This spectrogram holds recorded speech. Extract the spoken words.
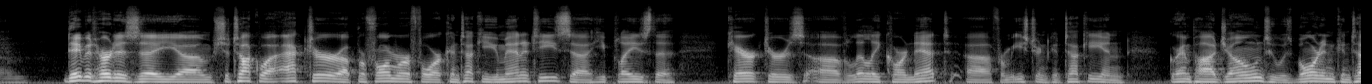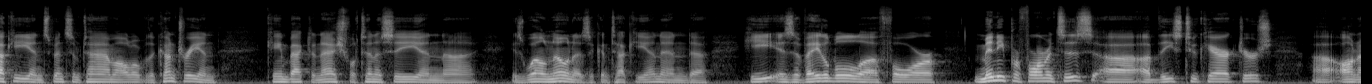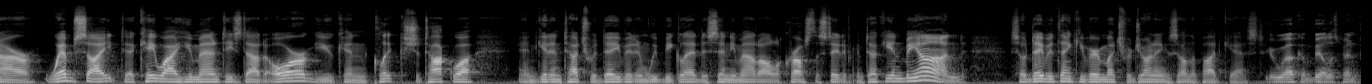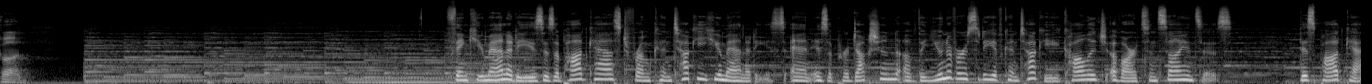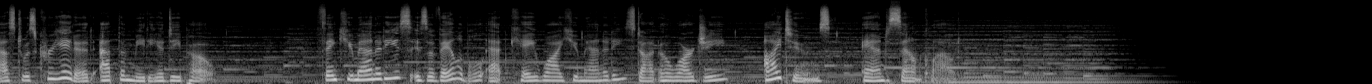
Um, David Hurt is a um, Chautauqua actor, a performer for Kentucky Humanities. Uh, he plays the characters of Lilley Cornett uh, from Eastern Kentucky and Grandpa Jones, who was born in Kentucky and spent some time all over the country and came back to Nashville, Tennessee, and uh, is well known as a Kentuckian. And uh, he is available uh, for many performances uh, of these two characters uh, on our website, uh, kyhumanities.org. You can click Chautauqua and get in touch with David, and we'd be glad to send him out all across the state of Kentucky and beyond. So, David, thank you very much for joining us on the podcast. You're welcome, Bill. It's been fun. Think Humanities is a podcast from Kentucky Humanities and is a production of the University of Kentucky College of Arts and Sciences. This podcast was created at the Media Depot. Think Humanities is available at kyhumanities.org, iTunes, and SoundCloud.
